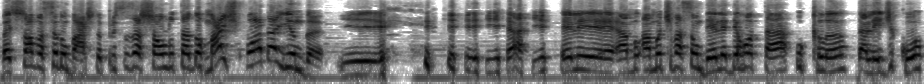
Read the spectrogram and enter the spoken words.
mas só você não basta, eu preciso achar um lutador mais foda ainda. E. e aí, ele. A, a motivação dele é derrotar o clã da Lady Cor.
